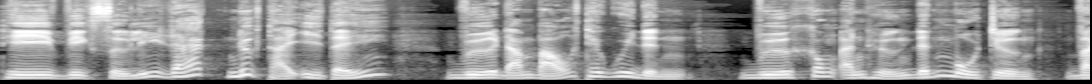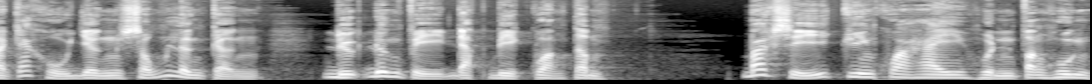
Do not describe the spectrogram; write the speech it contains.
thì việc xử lý rác, nước thải y tế vừa đảm bảo theo quy định, vừa không ảnh hưởng đến môi trường và các hộ dân sống lân cận, được đơn vị đặc biệt quan tâm. Bác sĩ chuyên khoa 2 Huỳnh Văn Huân,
